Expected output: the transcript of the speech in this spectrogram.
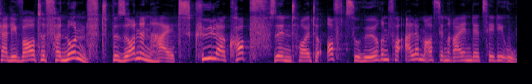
Tja, die Worte Vernunft, Besonnenheit, kühler Kopf sind heute oft zu hören, vor allem aus den Reihen der CDU.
